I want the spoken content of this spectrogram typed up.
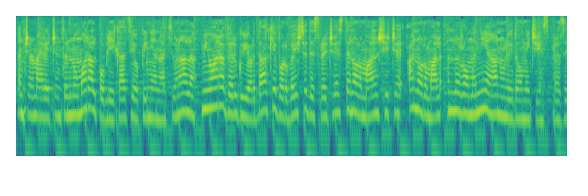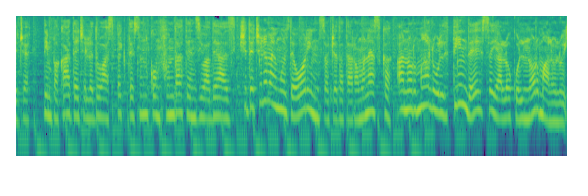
În cel mai recent număr al publicației Opinia Națională, Mioara Vergu Iordache vorbește despre ce este normal și ce anormal în România anului 2015. Din păcate, cele două aspecte sunt confundate în ziua de azi și de cele mai multe ori în societatea românească, anormalul tinde să ia locul normalului.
